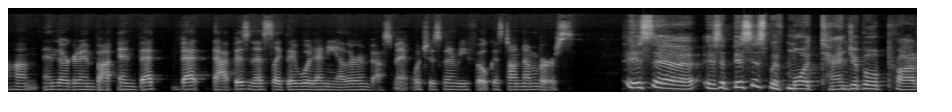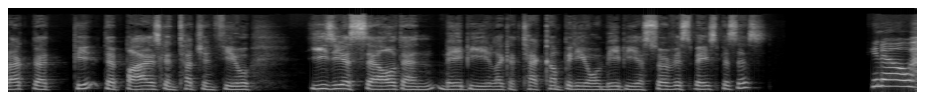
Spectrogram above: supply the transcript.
Um, and they're going to imb- and vet, vet that business like they would any other investment, which is going to be focused on numbers. Is a is a business with more tangible product that that buyers can touch and feel easier sell than maybe like a tech company or maybe a service based business? You know,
